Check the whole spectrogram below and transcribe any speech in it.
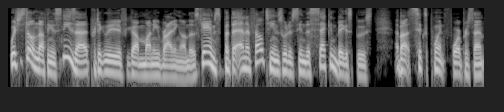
which is still nothing to sneeze at, particularly if you got money riding on those games. But the NFL teams would have seen the second biggest boost, about 6.4%.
